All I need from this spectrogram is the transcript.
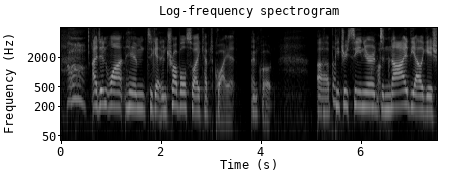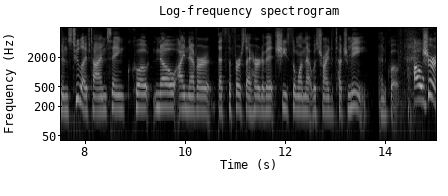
I didn't want him to get in trouble, so I kept quiet. End quote. Uh, Petrie Sr. denied the allegations to Lifetime, saying, quote, No, I never. That's the first I heard of it. She's the one that was trying to touch me. End quote. Oh, sure.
